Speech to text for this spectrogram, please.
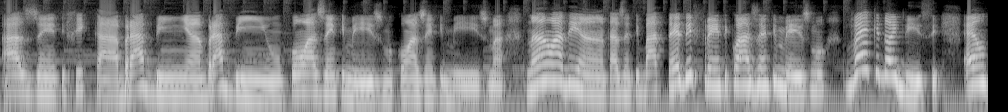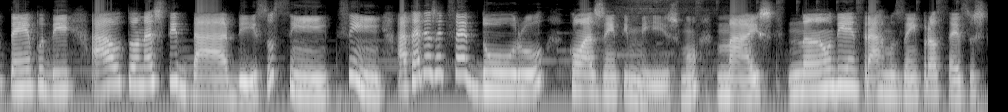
a gente ficar brabinha, brabinho com a gente mesmo, com a gente mesma. Não adianta a gente bater de frente com a gente mesmo. Vê que doidice. É um tempo de auto-honestidade. Isso sim, sim. Até de a gente ser duro com a gente mesmo, mas não de entrarmos em processos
